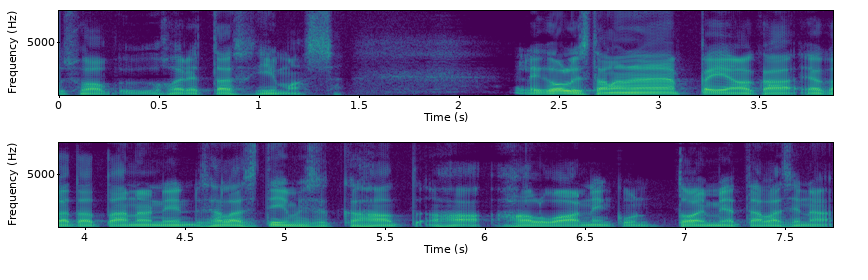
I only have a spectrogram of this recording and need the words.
sua hoidettaisiin himassa. Eli olisi tällainen appi, joka, joka tota, no, niin sellaiset ihmiset, jotka ha, ha, haluaa niin kuin, toimia tällaisina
